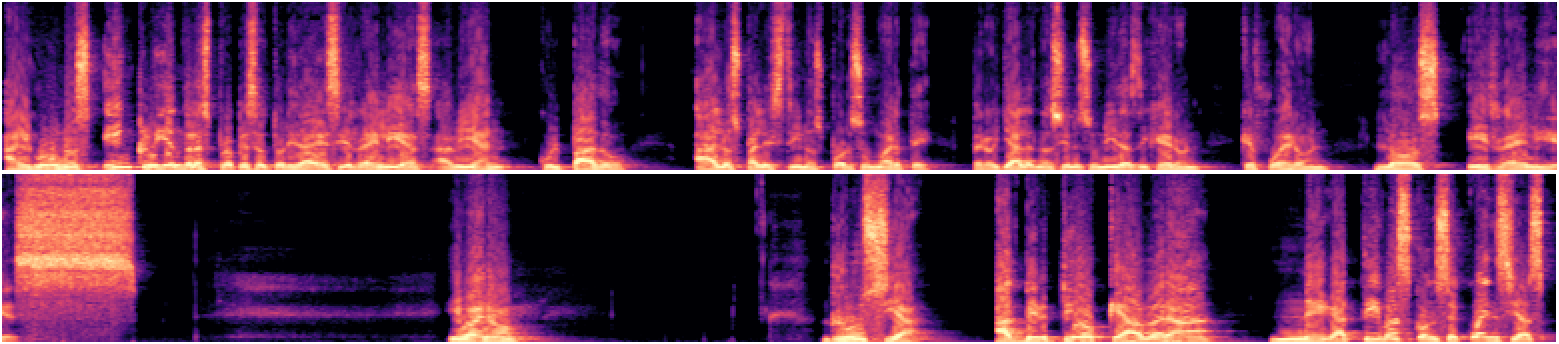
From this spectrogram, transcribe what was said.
algunos, incluyendo las propias autoridades israelíes, habían culpado a los palestinos por su muerte, pero ya las Naciones Unidas dijeron que fueron los israelíes. Y bueno, Rusia advirtió que habrá negativas consecuencias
